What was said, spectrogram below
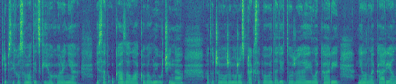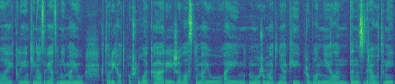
pri psychosomatických ochoreniach, kde sa ukázala ako veľmi účinná. A to, čo môžem možno z praxe povedať, je to, že aj lekári, nielen lekári, ale aj klienti nás viac vnímajú, ktorých odpošľú lekári, že vlastne majú aj, môžu mať nejaký problém, nie len ten zdravotný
